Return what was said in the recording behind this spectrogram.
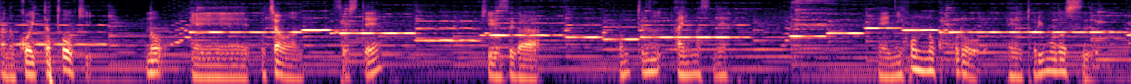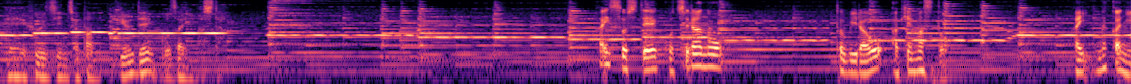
あのこういった陶器の、えー、お茶碗そして急須が本当に合いますね、えー、日本の心を、えー、取り戻す、え、風神ジャパン湯でございました。はいそしてこちらの扉を開けますと。はい中に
